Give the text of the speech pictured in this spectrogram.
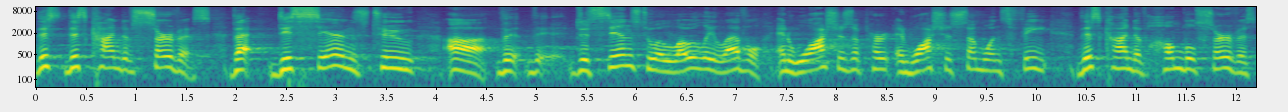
this, this kind of service that descends to uh, the, the, descends to a lowly level and washes a per, and washes someone's feet. This kind of humble service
